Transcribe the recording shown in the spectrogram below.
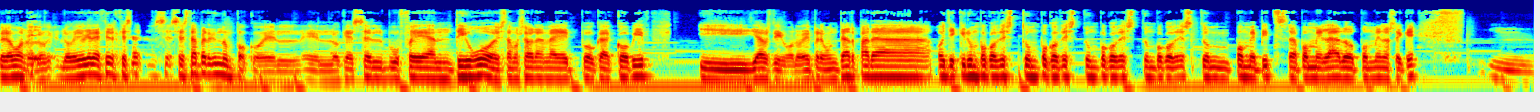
Pero bueno, Eh, lo, que- lo que yo quiero decir es que se, se- se está perdiendo un poco el, el- lo que es el buffet antiguo. Estamos ahora en la época COVID. Y ya os digo, lo de preguntar para, oye, quiero un poco de esto, un poco de esto, un poco de esto, un poco de esto, ponme pizza, ponme helado, ponme no sé qué. Mm.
